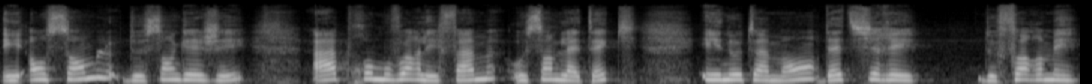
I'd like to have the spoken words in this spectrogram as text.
et ensemble de s'engager à promouvoir les femmes au sein de la tech et notamment d'attirer de former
